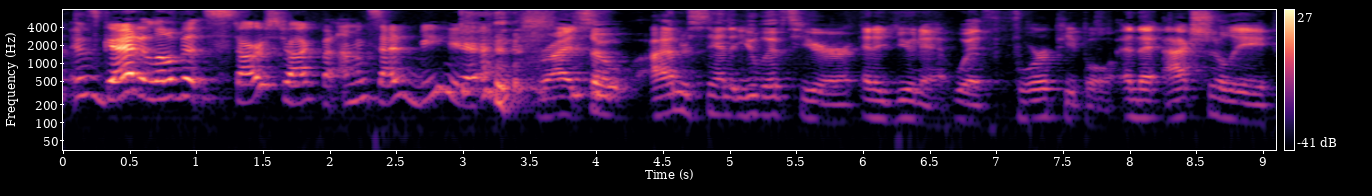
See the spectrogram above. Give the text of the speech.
It was good, a little bit starstruck, but I'm excited to be here. Right, so I understand that you lived here in a unit with four people, and they actually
